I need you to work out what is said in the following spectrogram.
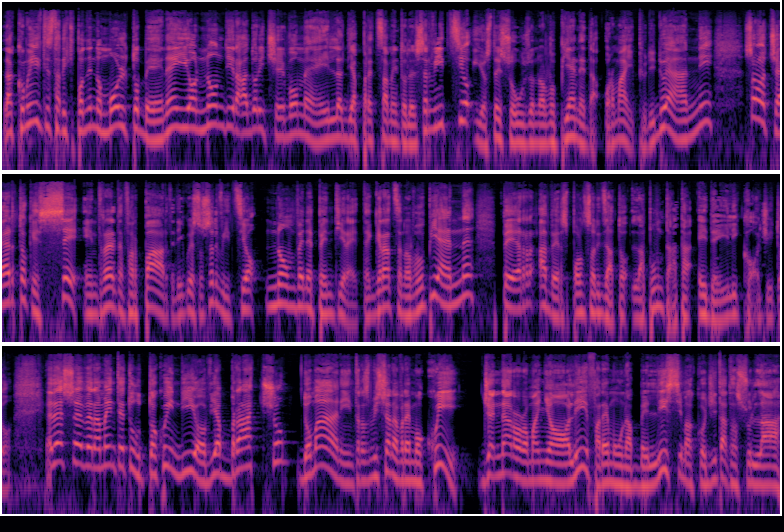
La community sta rispondendo molto bene, io non di rado ricevo mail di apprezzamento del servizio, io stesso uso NordVPN da ormai più di due anni, sono certo che se entrerete a far parte di questo servizio non ve ne pentirete. Grazie a NordVPN per aver sponsorizzato la puntata e Daily Cogito. E adesso è veramente tutto, quindi io vi abbraccio. Domani in trasmissione avremo qui Gennaro Romagnoli, faremo una bellissima cogitata sulla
